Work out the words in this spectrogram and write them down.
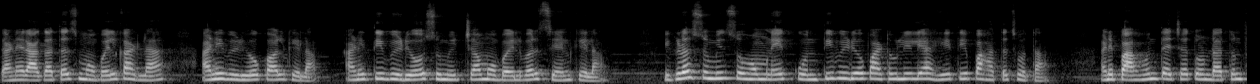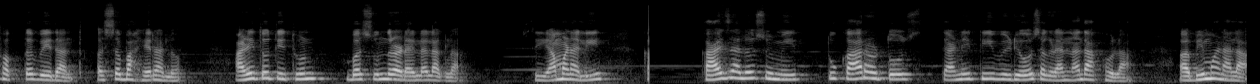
त्याने रागातच मोबाईल काढला आणि व्हिडिओ कॉल केला. आणि ती व्हिडिओ सुमितच्या मोबाईलवर सेंड केला. इकडं सुमित सोहमने कोणती व्हिडिओ पाठवलेली आहे ती पाहतच होता आणि पाहून त्याच्या तोंडातून फक्त वेदांत असं बाहेर आलं आणि तो तिथून बसून रडायला लागला. सिया म्हणाली काय झालं सुमित? तू का रडतोस? त्याने ती व्हिडिओ सगळ्यांना दाखवला. अभि म्हणाला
